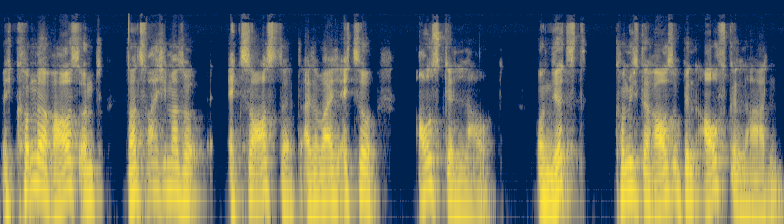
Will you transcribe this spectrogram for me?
ich komme da raus und sonst war ich immer so exhausted. Also war ich echt so ausgelaugt. Und jetzt komme ich da raus und bin aufgeladen.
